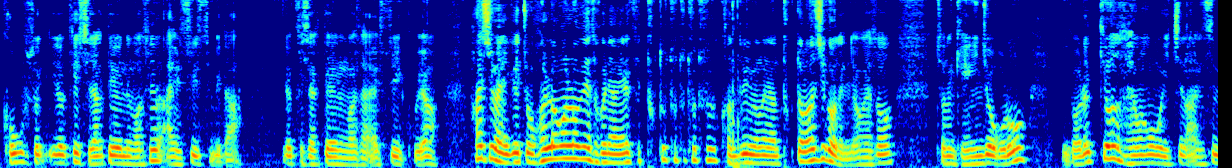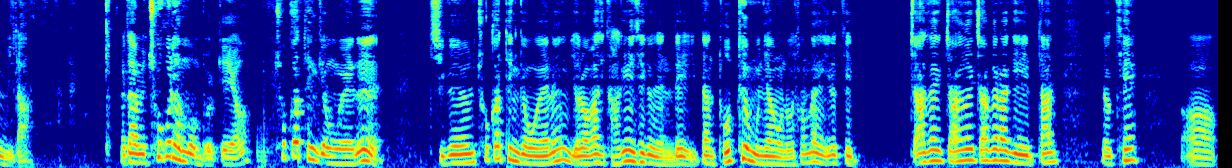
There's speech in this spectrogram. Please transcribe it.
고급스럽게 이렇게 제작되어 있는 것을 알 수 있습니다. 이렇게 제작되어 있는 것을 알 수 있고요. 하지만 이게 좀 헐렁헐렁해서 그냥 이렇게 툭툭툭툭툭 건드리면 그냥 툭 떨어지거든요. 그래서 저는 개인적으로 이거를 끼워서 사용하고 있지는 않습니다. 그 다음에 촉을 한번 볼게요. 촉 같은 경우에는 지금 촉 같은 경우에는 여러 가지 각인이 새겨졌는데 일단 도트 문양으로 상당히 이렇게 짜글 짜글 짜글하게 일단 이렇게 어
